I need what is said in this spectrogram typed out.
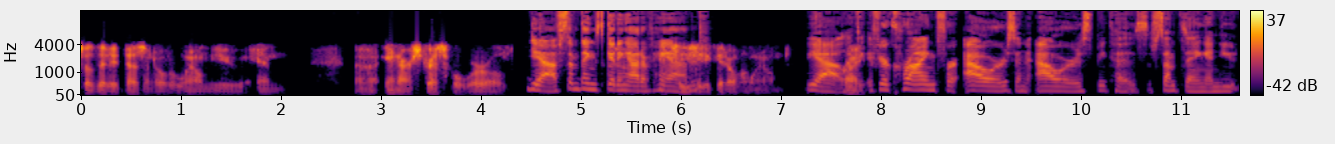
so that it doesn't overwhelm you. And uh, in our stressful world, yeah if something's getting out uh, of hand it's easy to get overwhelmed. yeah like Right. if you're crying for hours and hours because of something and you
